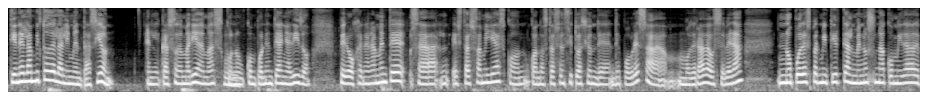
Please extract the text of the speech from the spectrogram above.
Tiene el ámbito de la alimentación. En el caso de María, además, con mm. un componente añadido. Pero generalmente, o sea, estas familias, con, cuando estás en situación de pobreza moderada o severa, no puedes permitirte al menos una comida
